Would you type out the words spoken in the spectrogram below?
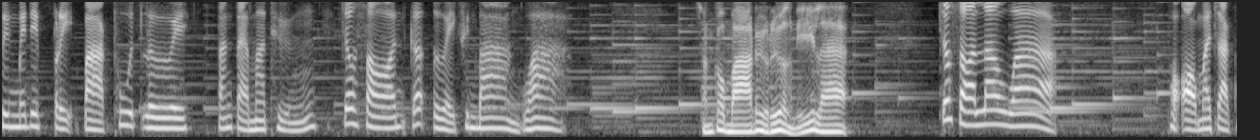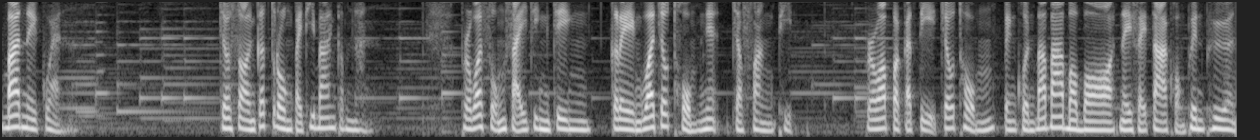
ซึ่งไม่ได้ปริปากพูดเลย ตั้งแต่มาถึงเจ้าซ้อนก็เอ่ยขึ้นบ้างว่า ฉันก็มาด้วยเรื่องนี้แหละ เจ้าซ้อนเล่าว่า พอออกมาจากบ้านในแกว่น เจ้าซอนก็ตรงไปที่บ้านกำนัน เพราะว่าสงสัยจริง ๆ เกรงว่าเจ้าถมเนี่ยจะฟังผิด เพราะว่าปกติเจ้าถมเป็นคนบ้าๆบอๆในสายตาของเพื่อน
